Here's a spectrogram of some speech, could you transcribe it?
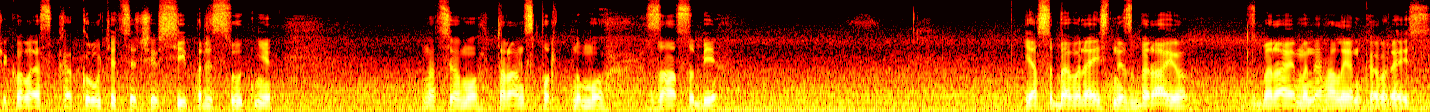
чи колеска крутяться, чи всі присутні на цьому транспортному засобі. Я себе в рейс не збираю, збирає мене Галинка в рейс.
